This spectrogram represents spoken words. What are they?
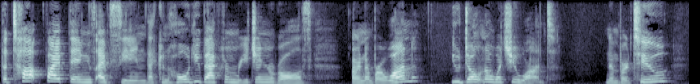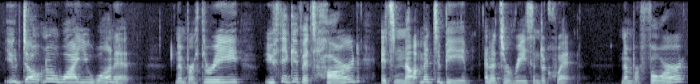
the top five things I've seen that can hold you back from reaching your goals are number one, you don't know what you want. Number two, you don't know why you want it. Number three, you think if it's hard, it's not meant to be, and it's a reason to quit. Number four,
